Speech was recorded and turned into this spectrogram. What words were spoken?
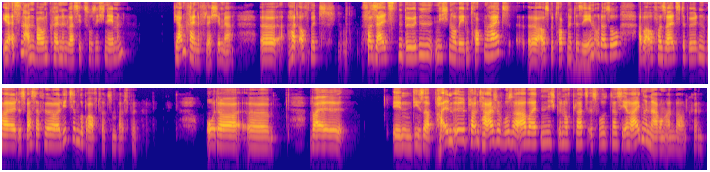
ihr Essen anbauen können, was sie zu sich nehmen. Die haben keine Fläche mehr äh, hat auch mit versalzten Böden nicht nur wegen Trockenheit, äh, ausgetrocknete Seen oder so, aber auch versalzte Böden, weil das Wasser für Lithium gebraucht wird zum Beispiel. Oder äh, weil in dieser Palmölplantage, wo sie arbeiten, nicht genug Platz ist, wo, dass sie ihre eigene Nahrung anbauen können.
